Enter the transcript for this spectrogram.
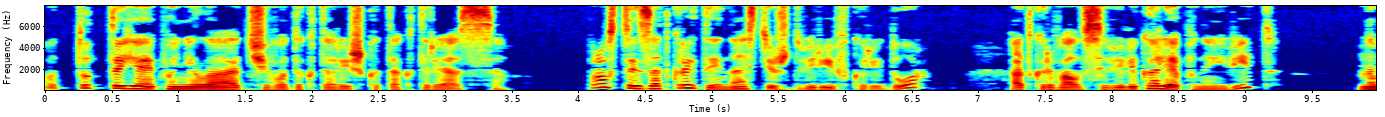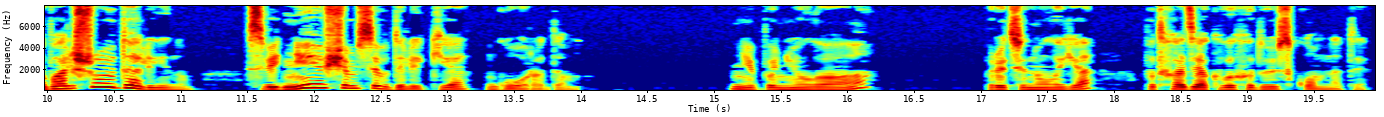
Вот тут-то я и поняла, от чего докторишка так трясся. Просто из открытой настежь двери в коридор открывался великолепный вид на большую долину с виднеющимся вдалеке городом. «Не поняла?» — протянула я, подходя к выходу из комнаты.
